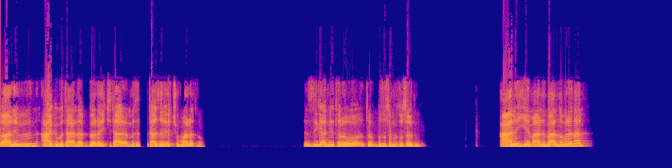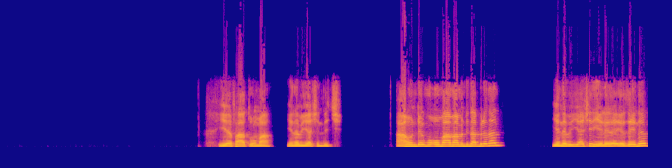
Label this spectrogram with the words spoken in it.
ጣሊብን አግብታ ነበረ። እቺ የምትታዘለችው ማለት ነው። እዚህ ጋር ብዙ ትምህርት ወሰዱ አሊ የማን ባል ነው ብለናል? የፋጡማ የነብያችን ልጅ። አሁን ደግሞ ኡማማ ምንድና ብለናል የነብያችን የዘይነብ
